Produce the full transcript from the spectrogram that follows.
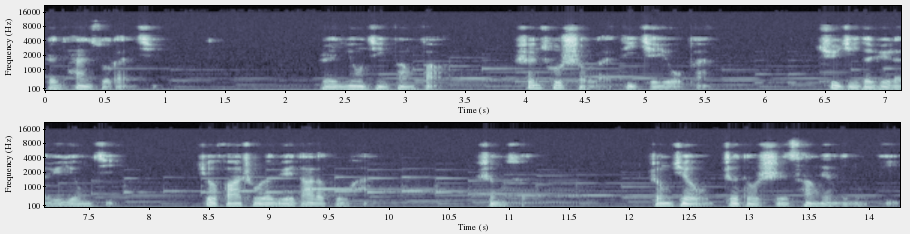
人探索感情，人用尽方法，伸出手来缔结友伴，聚集的越来越拥挤，就发出了越大的呼喊。生存，终究这都是苍凉的努力，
